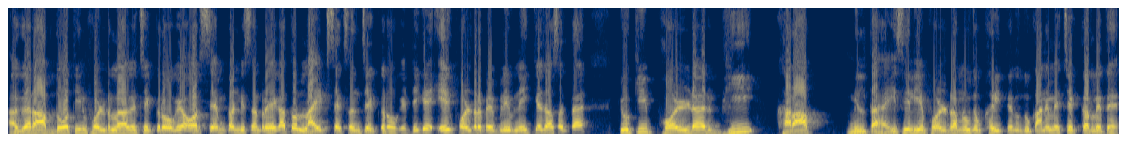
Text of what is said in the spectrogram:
अगर आप दो तीन फोल्डर लगा के चेक करोगे और सेम कंडीशन रहेगा तो लाइट सेक्शन चेक करोगे, ठीक है? एक फोल्डर पे बिलीव नहीं किया जा सकता है, क्योंकि फोल्डर भी खराब मिलता है। इसीलिए फोल्डर हम लोग जब खरीदते हैं तो दुकाने में चेक कर लेते हैं।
